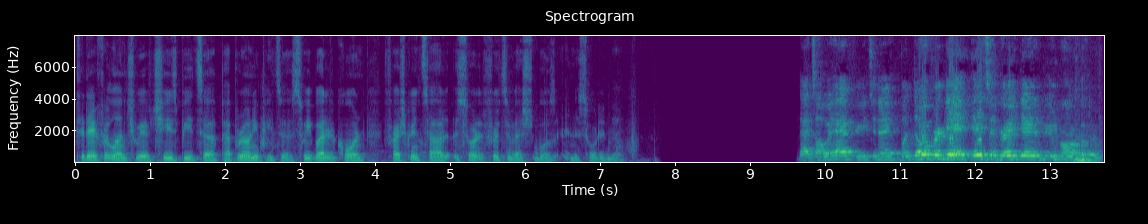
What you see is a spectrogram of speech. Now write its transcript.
Today for lunch we have cheese pizza, pepperoni pizza, sweet buttered corn, fresh green salad, assorted fruits and vegetables, and assorted milk. That's all we have for you today. But don't forget, it's a great day to be a Bronco.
